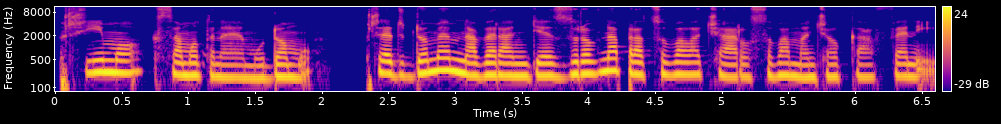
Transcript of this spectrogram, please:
přímo k samotnému domu. Před domem na verandě zrovna pracovala Charlesova manželka Fanny.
